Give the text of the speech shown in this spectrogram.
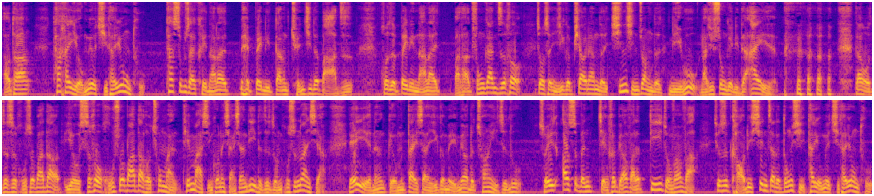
熬汤，它还有没有其他用途？它是不是还可以拿来 被你当拳击的靶子，或者被你拿来把它风干之后做成一个漂亮的心形状的礼物，拿去送给你的爱人？但我这是胡说八道。有时候胡说八道和充满天马行空的想象力的这种胡思乱想，哎，也能给我们带上一个美妙的创意之路。所以，奥斯本检核表法的第一种方法就是考虑现在的东西它有没有其他用途。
